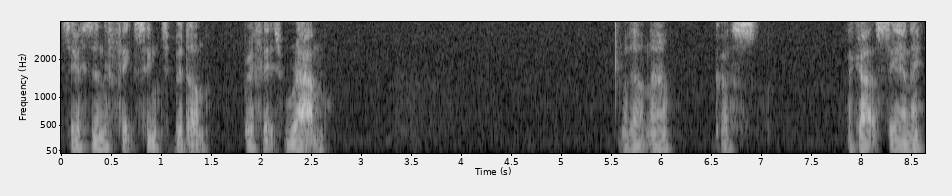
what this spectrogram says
see if there's any fixing to be done. But if it's RAM, I don't know because I can't see any.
